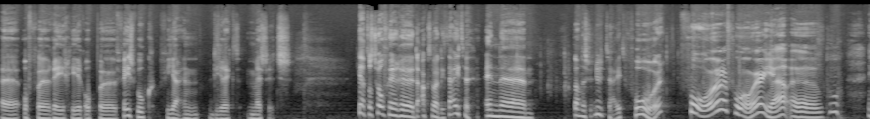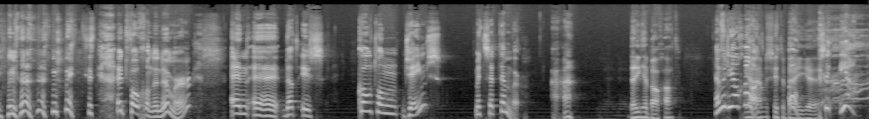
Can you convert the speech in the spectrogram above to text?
eh, of eh, reageer op eh, Facebook via een direct message. Ja, tot zover de actualiteiten. En dan is het nu tijd voor... Voor, voor, ja. het volgende nummer. En dat is Colton James met September. Ah, die hebben we al gehad. Hebben we die al gehad? Ja, we zitten bij... eh, Ja.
